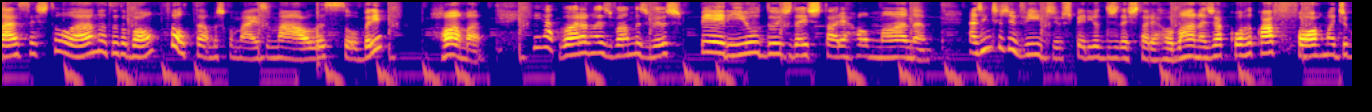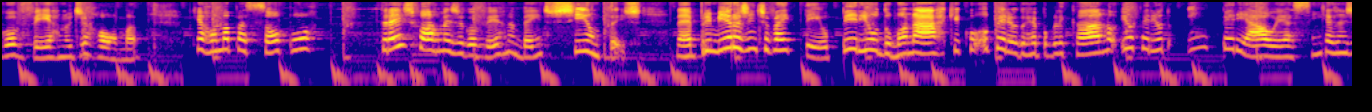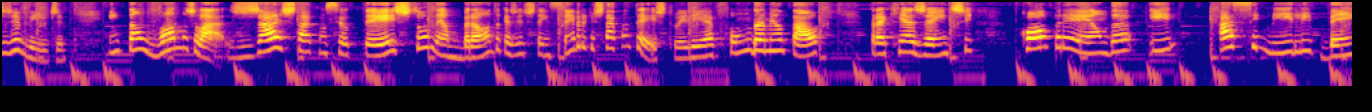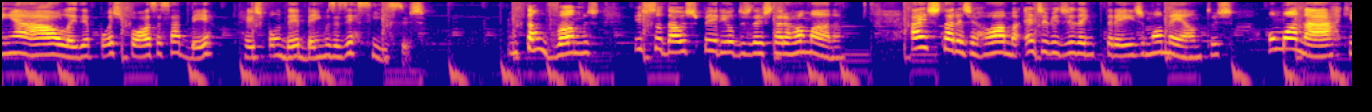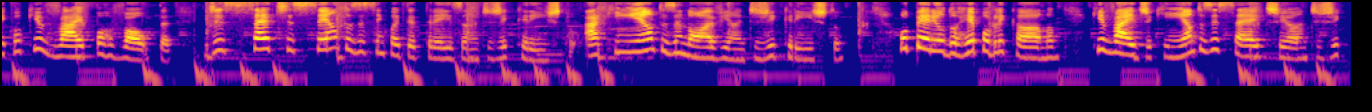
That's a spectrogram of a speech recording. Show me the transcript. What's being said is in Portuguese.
Olá, sexto ano, tudo bom? Voltamos com mais uma aula sobre Roma. E agora nós vamos ver os períodos da história romana. A gente divide os períodos da história romana de acordo com a forma de governo de Roma. Porque Roma passou por três formas de governo bem distintas. Né? Primeiro a gente vai ter o período monárquico, o período republicano e o período imperial. É assim que a gente divide. Então vamos lá. Já está com seu texto, lembrando que a gente tem sempre que estar com texto. Ele é fundamental para que a gente compreenda e assimile bem a aula e depois possa saber responder bem os exercícios. Então vamos estudar os períodos da história romana. A história de Roma é dividida em três momentos. O monárquico, que vai por volta de 753 a.C. a 509 a.C. O período republicano, que vai de 507 a.C.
